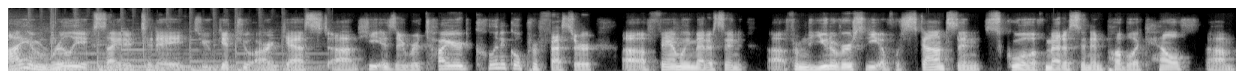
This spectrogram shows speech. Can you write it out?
I am really excited today to get to our guest. Uh, he is a retired clinical professor of family medicine uh, from the University of Wisconsin School of Medicine and Public Health. Um,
